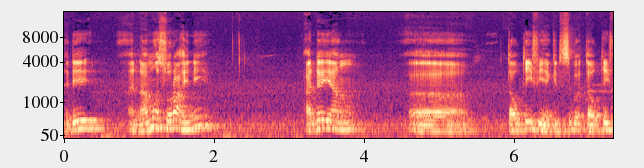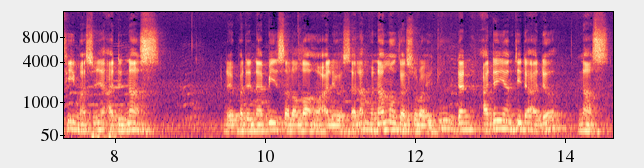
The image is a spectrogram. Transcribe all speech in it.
jadi eh, nama surah ini ada yang uh, tauqifi yang kita sebut tauqifi maksudnya ada nas daripada Nabi wasallam menamakan surah itu dan ada yang tidak ada nas.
